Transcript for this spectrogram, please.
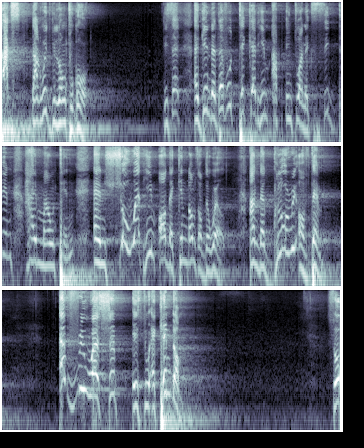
touch that which belonged to God. He said, again, the devil taketh him up into an exceeding high mountain and showeth him all the kingdoms of the world and the glory of them. Every worship is to a kingdom. So,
